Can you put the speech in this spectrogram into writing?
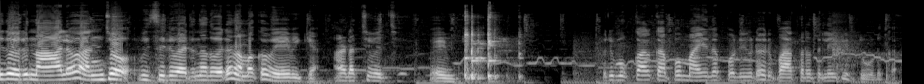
ഇതൊരു നാലോ അഞ്ചോ വിസിൽ വരുന്നത് വരെ നമുക്ക് വേവിക്കാം. അടച്ചു വെച്ച് വേവിക്കാം. ഒരു മുക്കാൽ കപ്പ് മൈദപ്പൊടിയുടെ ഒരു പാത്രത്തിലേക്ക് ഇട്ട് കൊടുക്കാം.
